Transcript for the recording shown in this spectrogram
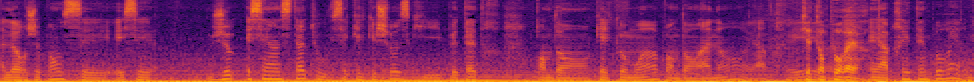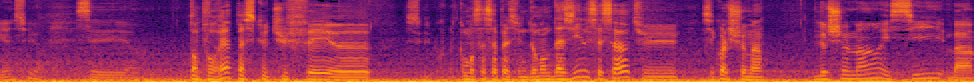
Alors je pense et c'est c'est un statut, c'est quelque chose qui peut-être pendant quelques mois, pendant un an et après Qui est temporaire. euh, et après temporaire bien sûr. C'est euh, Temporaire parce que tu fais. euh, comment ça s'appelle? C'est une demande d'asile, c'est ça? Tu... C'est quoi le chemin? Le chemin ici, bah,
